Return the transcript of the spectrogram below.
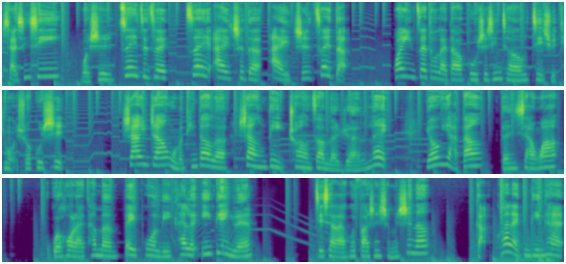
小星星，我是最最最最爱吃的爱吃脆的，欢迎再度来到故事星球，继续听我说故事。上一章我们听到了上帝创造了人类，有亚当跟夏娃，不过后来他们被迫离开了伊甸园。接下来会发生什么事呢？赶快来听听看。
